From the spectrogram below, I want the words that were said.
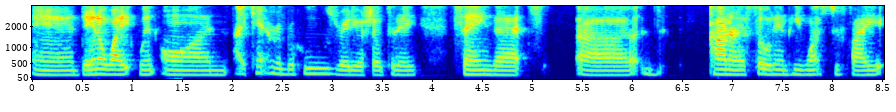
And Dana White went on. I can't remember whose radio show today, saying that uh, Conor has told him he wants to fight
